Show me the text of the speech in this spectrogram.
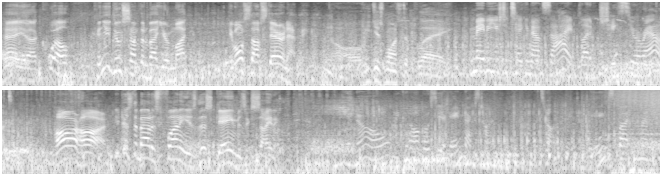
Hey, uh, Quill, can you do something about your mutt? He won't stop staring at me. No, he just wants to play. Maybe you should take him outside, let him chase you around. Har har. You're just about as funny as this game is exciting. You know, we could all go see a game next time. It's not the major leagues, but you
